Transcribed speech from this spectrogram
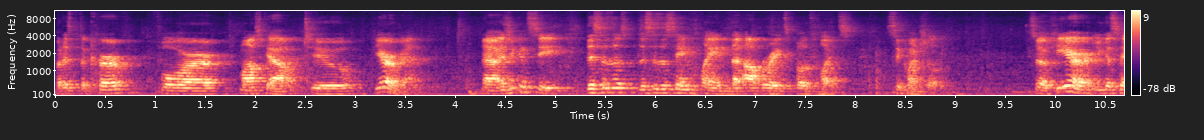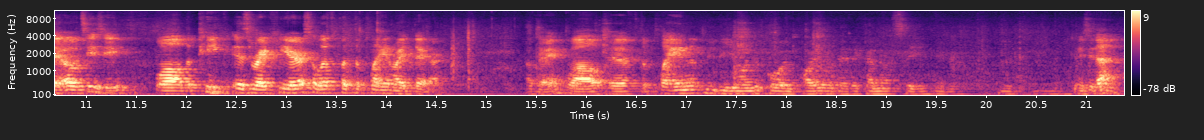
but it's the curve for Moscow to Yerevan. Now, as you can see, this is, the this is the same plane that operates both flights sequentially. So here, you can say, oh, it's easy. Well, the peak is right here, so let's put the plane right there. Okay, well, if the plane, Maybe you want to go and point over there, they cannot see, maybe. can you see that?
